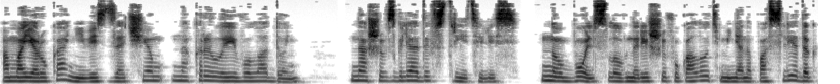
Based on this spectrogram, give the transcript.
А моя рука, невесть зачем, накрыла его ладонь. Наши взгляды встретились. Но боль, словно решив уколоть меня напоследок,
